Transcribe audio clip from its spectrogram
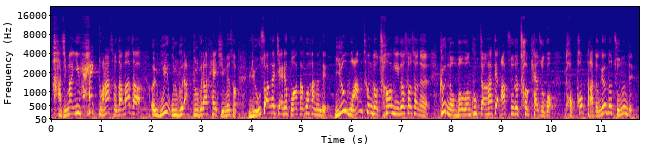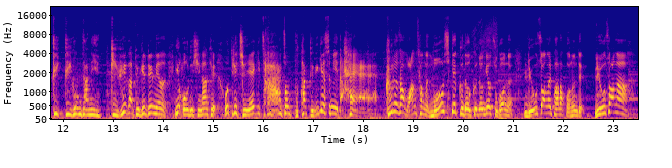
하지만 이 획 돌아서자마자 얼굴이 울그락불그락해지면서 류쌍을 째려보았다고 하는데 이 왕청도 척 일어서서는 그 넘버원 국장한테 악수를 척 해주고 톡톡 다독여도 주는데 귀, 귀 공자님 기회가 되게 되면 이 어르신한테 어떻게 제 얘기 잘 좀 부탁드리겠습니다. 그 러자 왕청은 멋있게 끄덕끄덕여 주고는 류쌍을 바라보는데 류쌍아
